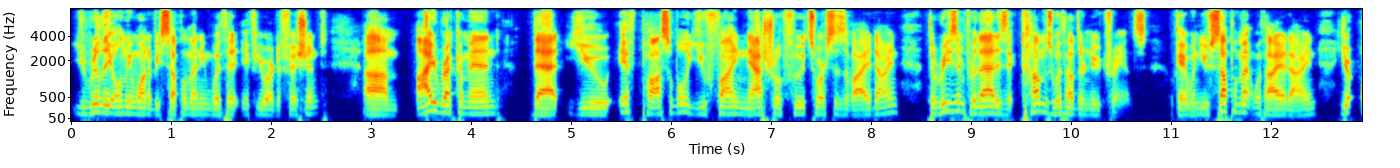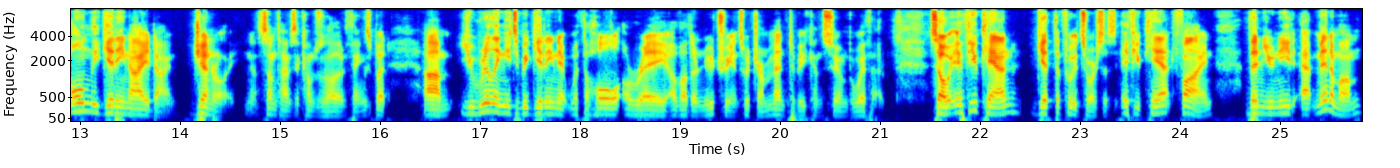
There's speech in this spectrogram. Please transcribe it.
You really only want to be supplementing with it if you are deficient. Um, I recommend that you, if possible, you find natural food sources of iodine. The reason for that is it comes with other nutrients. Okay, when you supplement with iodine, you're only getting iodine generally. You know, sometimes it comes with other things, but um, you really need to be getting it with the whole array of other nutrients which are meant to be consumed with it. So if you can, get the food sources. If you can't, fine. Then you need at minimum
